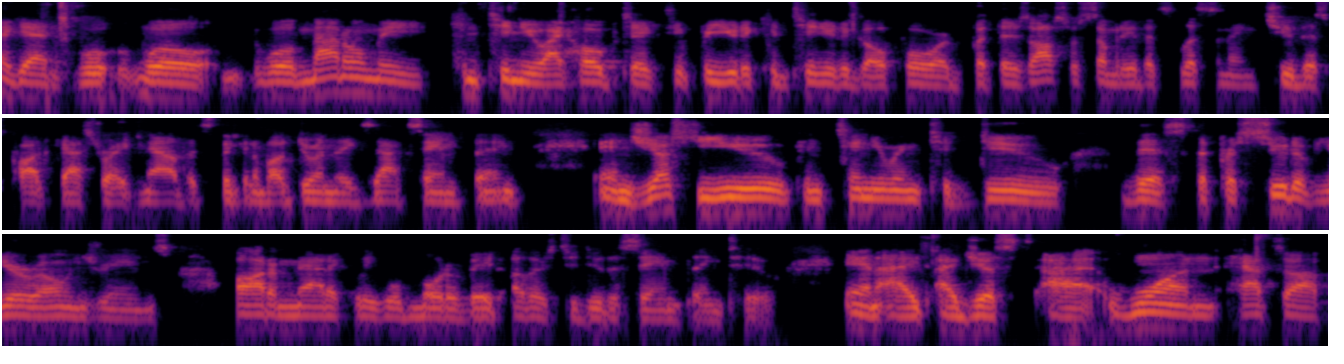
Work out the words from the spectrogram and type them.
again will will will not only continue i hope to, to, for you to continue to go forward but there's also somebody that's listening to this podcast right now that's thinking about doing the exact same thing and just you continuing to do this the pursuit of your own dreams automatically will motivate others to do the same thing too. And i i just I, one hats off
